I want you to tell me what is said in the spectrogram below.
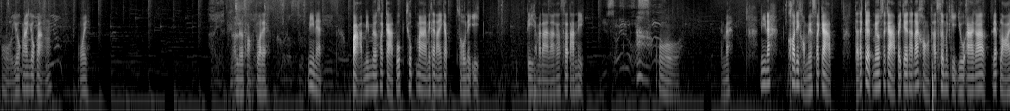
โอ้โยกหน้ายกหลัง โอ้ยเราเหลือสองตัวเลย นี่แน่ป่ามีเมลสกัดปุ๊บ ชุบมาเมทาไนกับโซนิกอีก ตีธรรมดาแล้วก็สตันอีก โอ้ เห็นไหมนี่นะ ข้อดีของเมลสกัด แต่ถ้าเกิดเมลสกัดไปเจอทางด้านของทัตเซอร์มากิยูอาร์ก็เรียบร้อย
